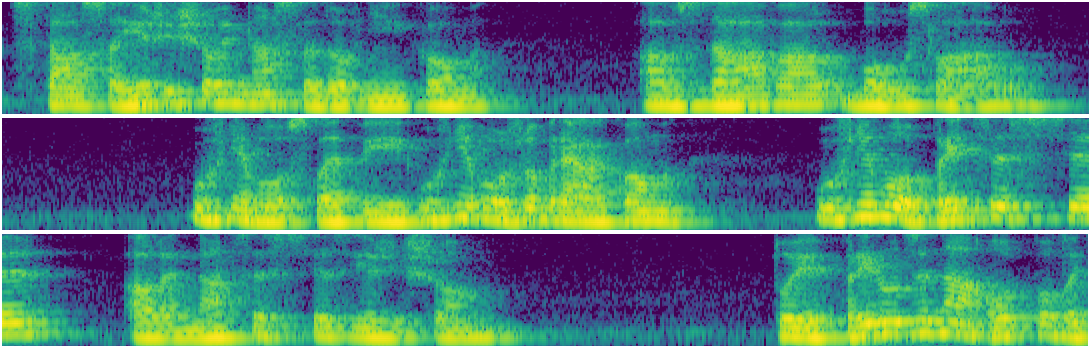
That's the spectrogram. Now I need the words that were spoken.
Stal sa Ježišovým nasledovníkom a vzdával Bohu slávu. Už nebol slepý, už nebol žobrákom, už nebol pri ceste, ale na ceste s Ježišom. To je prirodzená odpoveď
